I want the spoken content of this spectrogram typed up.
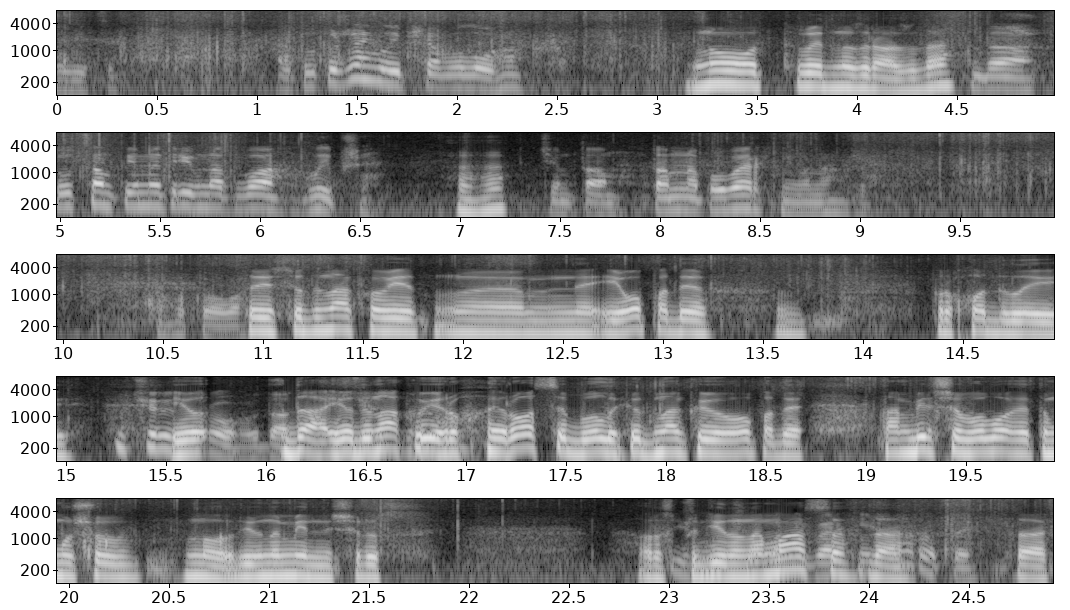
дивіться. А тут уже глибша волога. Ну от видно зразу, так? Да. Тут сантиметрів на 2 глибше, Да? Ага. ніж там. Там на поверхні вона вже готова. Тобто одинакові е, і опади проходили. і- Ну, через І, дорогу, да. да, і Через одинакові дорогу. роси були, і одинакові опади. Там більше вологи, тому що ну, рівномірніше роз, розподілена маса. Да. Так,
